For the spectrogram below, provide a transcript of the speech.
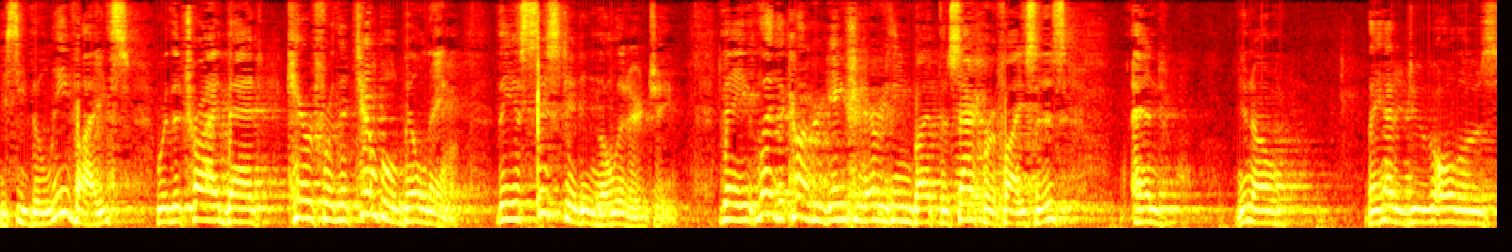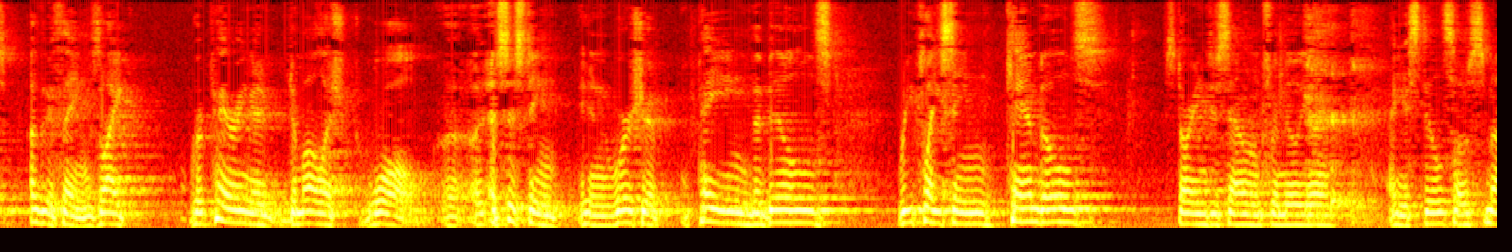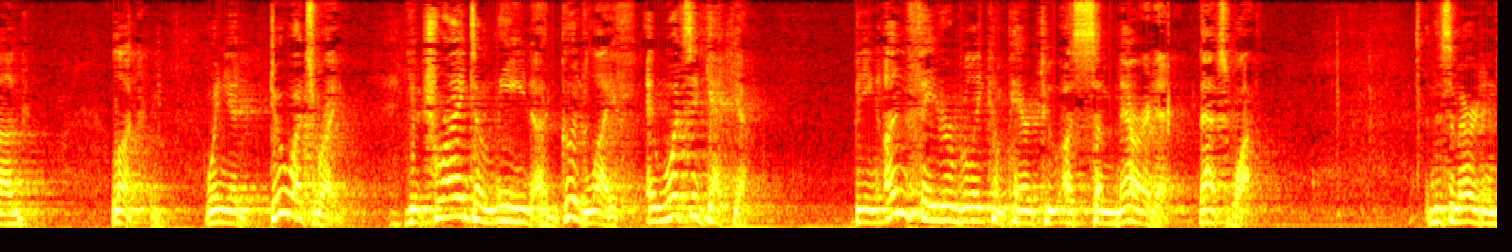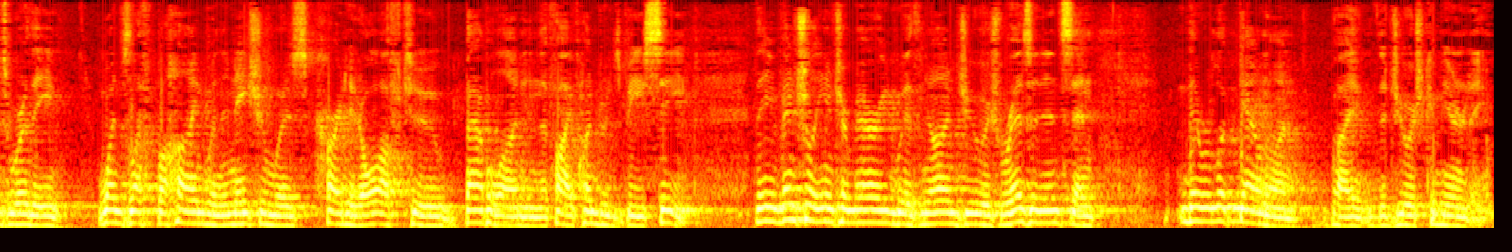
You see, the Levites were the tribe that cared for the temple building. They assisted in the liturgy. They led the congregation everything but the sacrifices, and, you know, they had to do all those other things like repairing a demolished wall, uh, assisting in worship, paying the bills, replacing candles. Starting to sound familiar? Are you still so smug? Look, when you do what's right, you're trying to lead a good life, and what's it get you? Being unfavorably compared to a Samaritan. That's what. The Samaritans were the ones left behind when the nation was carted off to Babylon in the 500s BC. They eventually intermarried with non Jewish residents and they were looked down on by the Jewish community.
